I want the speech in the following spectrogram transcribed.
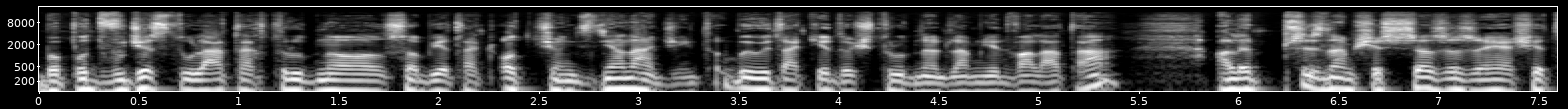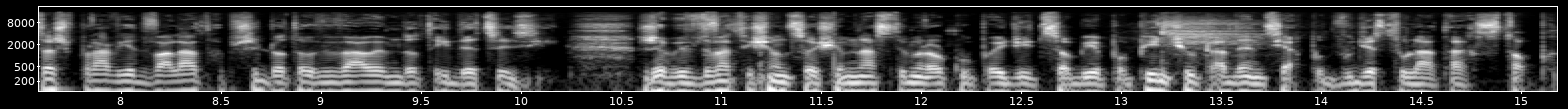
bo po 20 latach trudno sobie tak odciąć z dnia na dzień. To były takie dość trudne dla mnie dwa lata, ale przyznam się szczerze, że ja się też prawie dwa lata przygotowywałem do tej decyzji, żeby w 2018 roku powiedzieć sobie po pięciu kadencjach, po 20 latach stop.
